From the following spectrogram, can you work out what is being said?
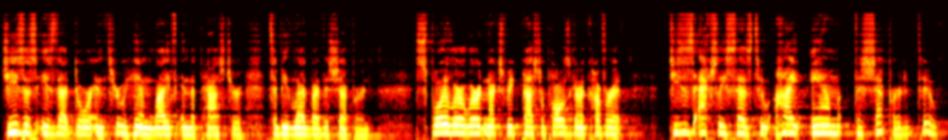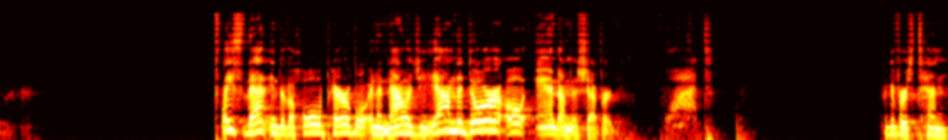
Jesus is that door, and through him, life in the pasture to be led by the shepherd. Spoiler alert, next week, Pastor Paul is going to cover it. Jesus actually says, too, I am the shepherd, too. Place that into the whole parable and analogy. Yeah, I'm the door. Oh, and I'm the shepherd. What? Look at verse 10.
